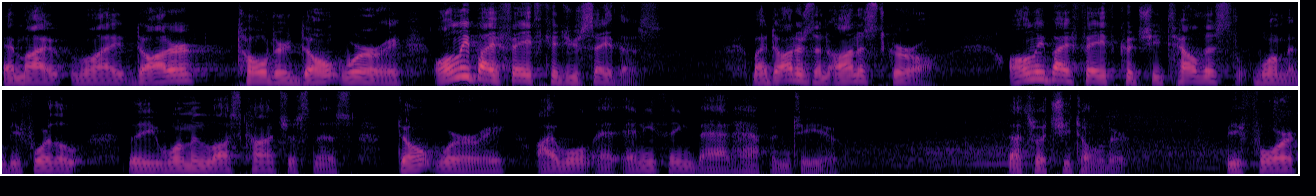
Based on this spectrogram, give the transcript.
and my, my daughter told her, Don't worry. Only by faith could you say this. My daughter's an honest girl. Only by faith could she tell this woman before the, the woman lost consciousness, Don't worry, I won't let anything bad happen to you. That's what she told her before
